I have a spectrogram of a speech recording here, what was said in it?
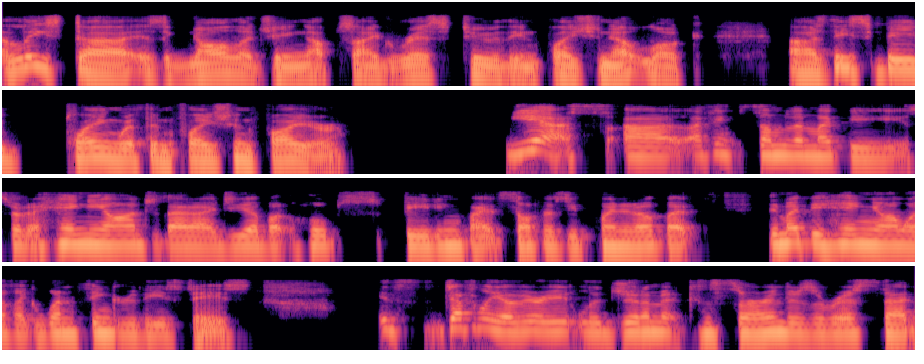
at least uh, is acknowledging upside risk to the inflation outlook. Uh, is the ECB playing with inflation fire? Yes, uh, I think some of them might be sort of hanging on to that idea about hopes fading by itself, as you pointed out, but they might be hanging on with like one finger these days it's definitely a very legitimate concern. There's a risk that,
